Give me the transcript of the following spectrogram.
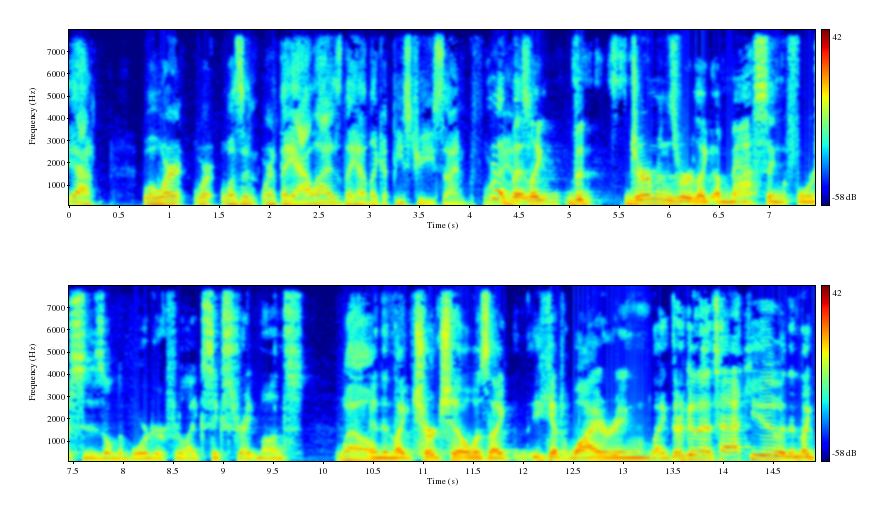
Yeah. Well, weren't were, wasn't weren't they allies? They had like a peace treaty signed before. Yeah, but like the Germans were like amassing forces on the border for like six straight months. Well, and then like Churchill was like he kept wiring like they're gonna attack you, and then like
